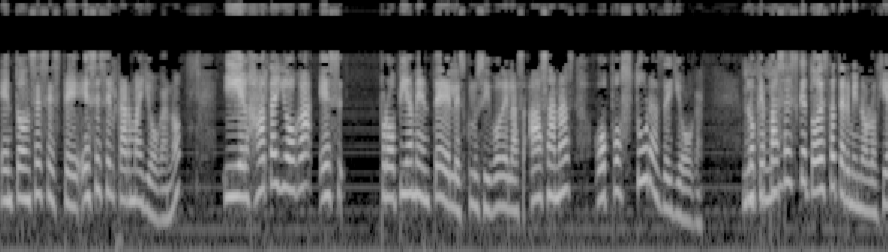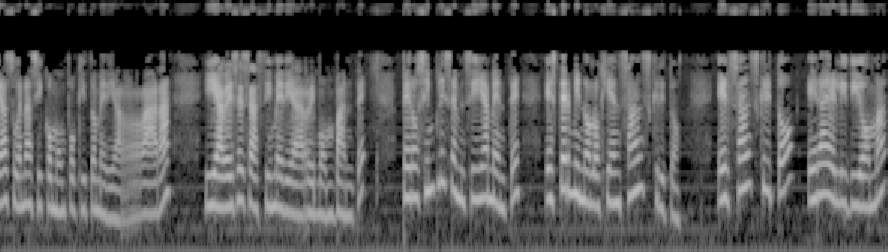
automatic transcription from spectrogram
Entonces, este, ese es el karma yoga, ¿no? Y el hatha yoga es propiamente el exclusivo de las asanas o posturas de yoga. Lo que pasa es que toda esta terminología suena así como un poquito media rara y a veces así media ribombante, pero simple y sencillamente es terminología en sánscrito. El sánscrito era el idioma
